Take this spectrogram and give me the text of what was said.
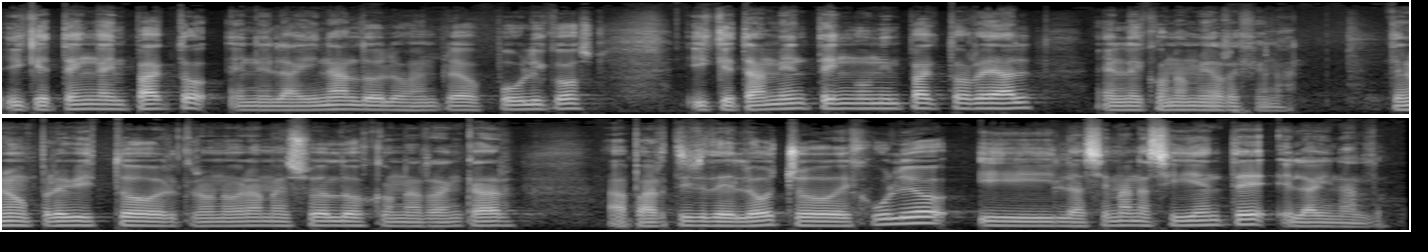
y que tenga impacto en el aguinaldo de los empleados públicos y que también tenga un impacto real en la economía regional. Tenemos previsto el cronograma de sueldos con arrancar a partir del 8 de julio y la semana siguiente el aguinaldo.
